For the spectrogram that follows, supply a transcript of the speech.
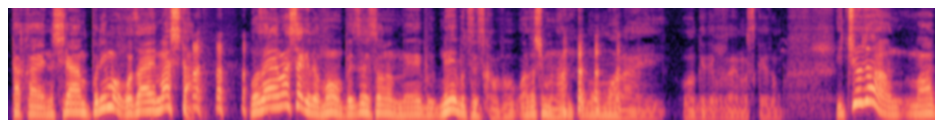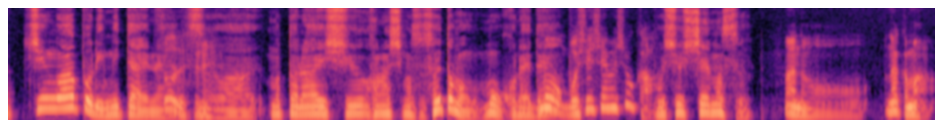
高井の知らんぷりもございました。ございましたけども、別にその名物、名物ですから、私も何とも思わないわけでございますけれども。一応じゃあ、マッチングアプリみたいなやつそうですねは、また来週話します。それとも、もうこれでもう募集しちゃいましょうか。募集しちゃいます？あのーなんかまあ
